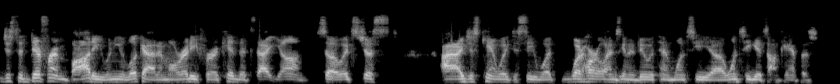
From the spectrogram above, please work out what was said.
just a different body when you look at him already for a kid that's that young. So it's just I just can't wait to see what what Hartline's going to do with him once he uh, once he gets on campus.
